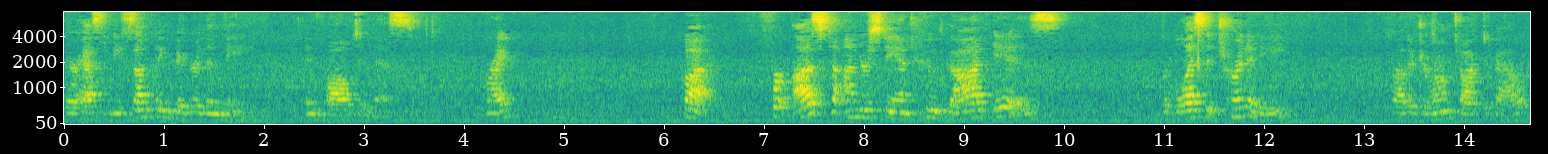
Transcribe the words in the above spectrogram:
there has to be something bigger than me involved in this, right? But for us to understand who God is, the Blessed Trinity, Father Jerome talked about,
